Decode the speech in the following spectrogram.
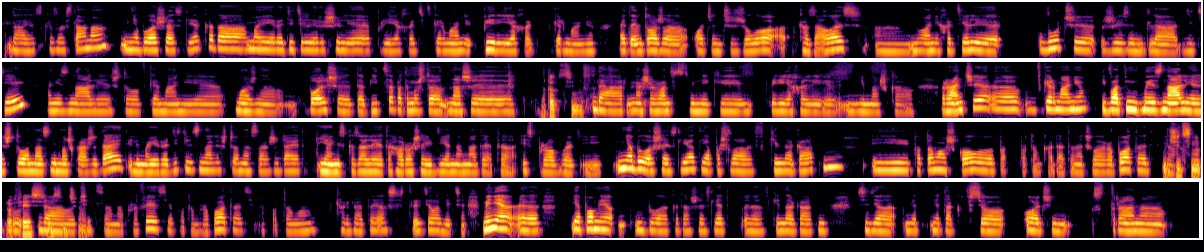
Да, я из Казахстана. Мне было 6 лет, когда мои родители решили приехать в Германию, переехать в Германию. Это им тоже очень тяжело казалось. А, но они хотели лучшую жизнь для детей. Они знали, что в Германии можно больше добиться, потому что наши Родственники. Да, наши родственники переехали немножко раньше э, в Германию. И вот мы знали, что нас немножко ожидает, или мои родители знали, что нас ожидает. И они сказали, это хорошая идея, нам надо это испробовать. И мне было 6 лет, я пошла в кинdergarten, и потом в школу, потом когда-то начала работать. Учиться да. на профессию Да, сначала. учиться на профессию, потом работать, а потом когда-то я встретила Витя. Меня, э, я помню, было, когда 6 лет э, в киндергартен сидела, мне, мне так все очень странно,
